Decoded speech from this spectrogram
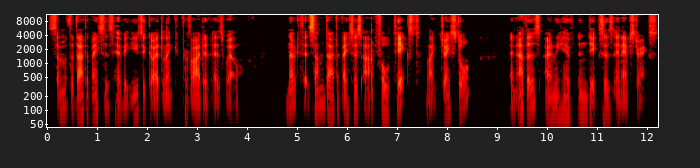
Some of the databases have a user guide link provided as well. Note that some databases are full text, like JSTOR, and others only have indexes and abstracts,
